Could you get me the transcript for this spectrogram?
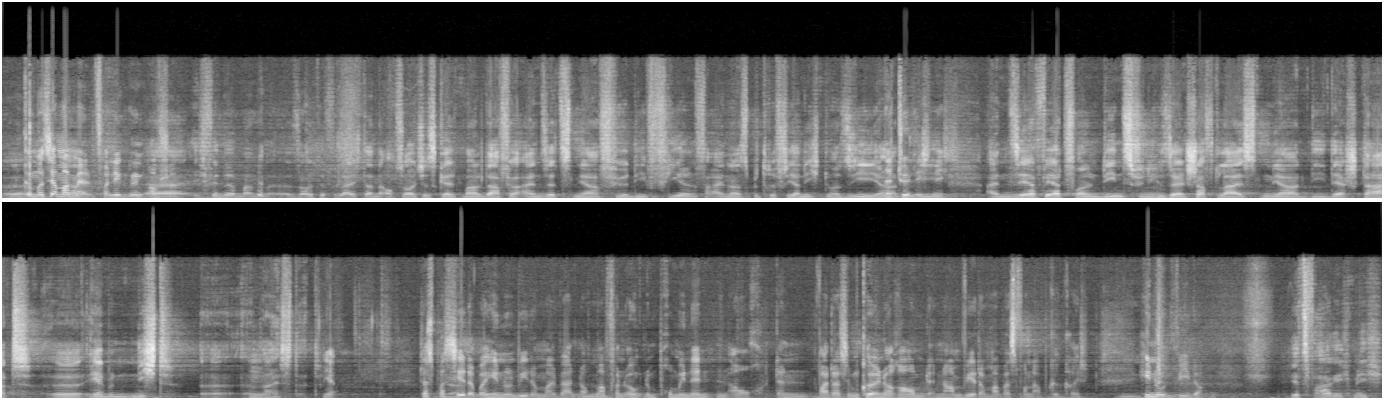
äh, können wir uns ja, ja mal melden von den äh, Ich finde, man sollte vielleicht dann auch solches Geld mal dafür einsetzen, ja, für die vielen Vereine. Das betrifft ja nicht nur Sie, ja, Natürlich die nicht. einen sehr wertvollen Dienst für mhm. die Gesellschaft leisten, ja, die der Staat äh, eben nicht äh, mhm. leistet. Das passiert ja. aber hin und wieder mal. Wir hatten auch mhm. mal von irgendeinem Prominenten auch. Dann war das im Kölner Raum, dann haben wir da mal was von abgekriegt. Mhm. Hin und wieder. Jetzt frage ich mich,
